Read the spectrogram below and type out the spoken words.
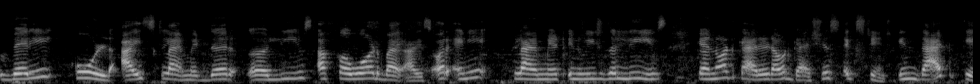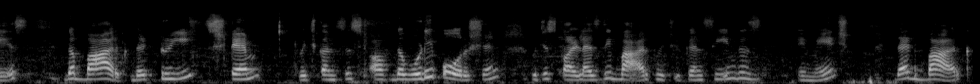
very cold ice climate their uh, leaves are covered by ice or any climate in which the leaves cannot carry out gaseous exchange. In that case, the bark, the tree stem, which consists of the woody portion, which is called as the bark, which you can see in this image, that bark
